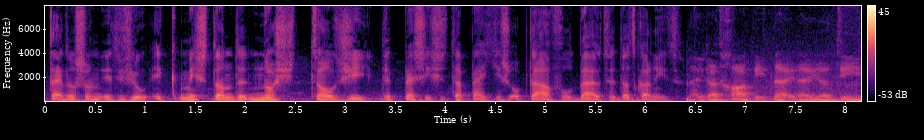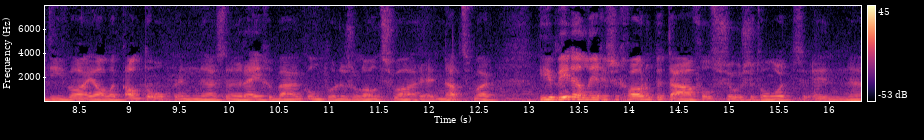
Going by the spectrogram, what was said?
tijdens zo'n interview. Ik mis dan de nostalgie, de Persische tapijtjes op tafel buiten. Dat kan niet. Nee, dat gaat niet. Nee, nee, die, die waaien alle kanten op. En als er een regenbui komt, worden ze loodzwaar en nat. Maar hier binnen liggen ze gewoon op de tafel, zoals het hoort. En eh,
